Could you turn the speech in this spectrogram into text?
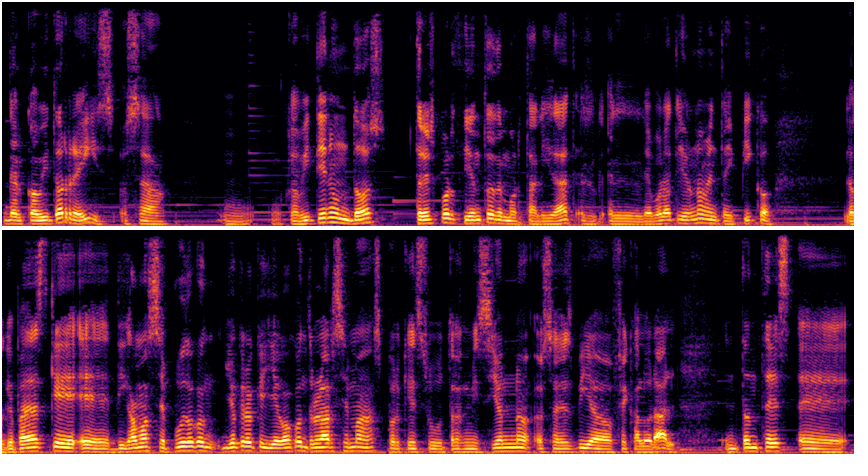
del COVID os reís. O sea, mm, el COVID tiene un 2-3% de mortalidad, el, ébola tiene un 90 y pico. Lo que pasa es que, eh, digamos, se pudo, yo creo que llegó a controlarse más porque su transmisión no, o sea, es vía fecal oral. Entonces, eh,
